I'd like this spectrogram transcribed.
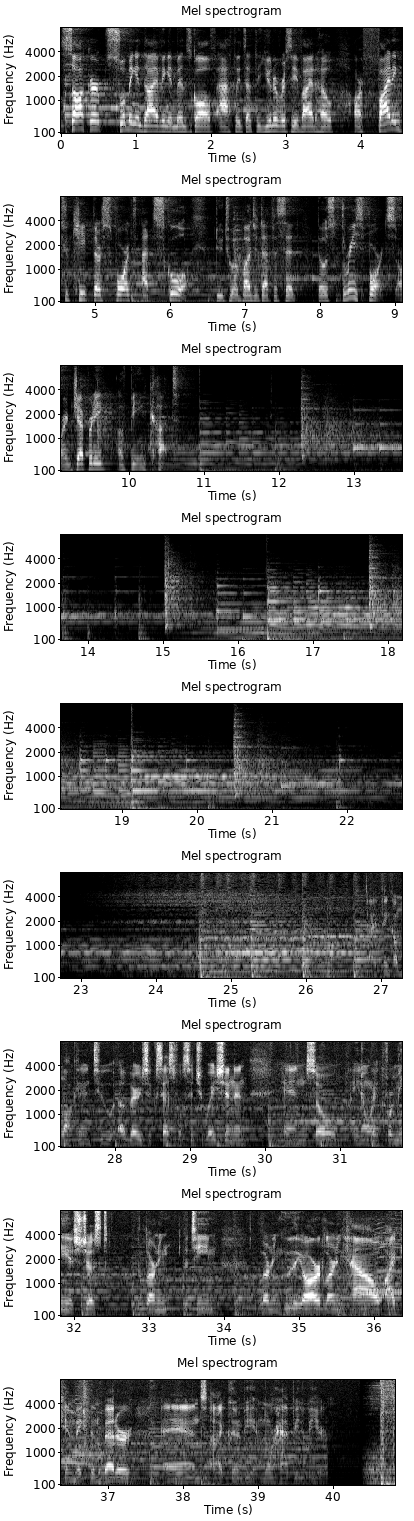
Soccer, swimming and diving, and men's golf athletes at the University of Idaho are fighting to keep their sports at school. Due to a budget deficit, those three sports are in jeopardy of being cut. Think I'm walking into a very successful situation, and and so you know, it, for me, it's just learning the team, learning who they are, learning how I can make them better, and I couldn't be more happy to be here.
